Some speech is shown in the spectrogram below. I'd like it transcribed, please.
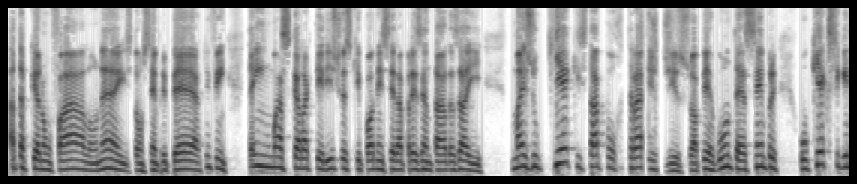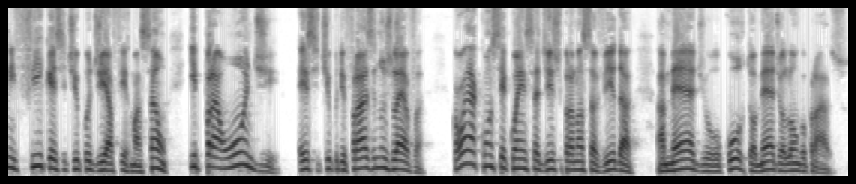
até porque não falam, né? Estão sempre perto. Enfim, tem umas características que podem ser apresentadas aí. Mas o que é que está por trás disso? A pergunta é sempre o que é que significa esse tipo de afirmação e para onde esse tipo de frase nos leva? Qual é a consequência disso para a nossa vida a médio, ou curto, ou médio ou longo prazo?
